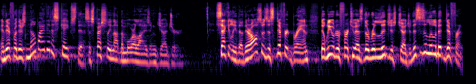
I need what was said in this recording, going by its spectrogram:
and therefore there's nobody that escapes this, especially not the moralizing judger. Secondly, though, there also is this different brand that we would refer to as the religious judger. This is a little bit different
